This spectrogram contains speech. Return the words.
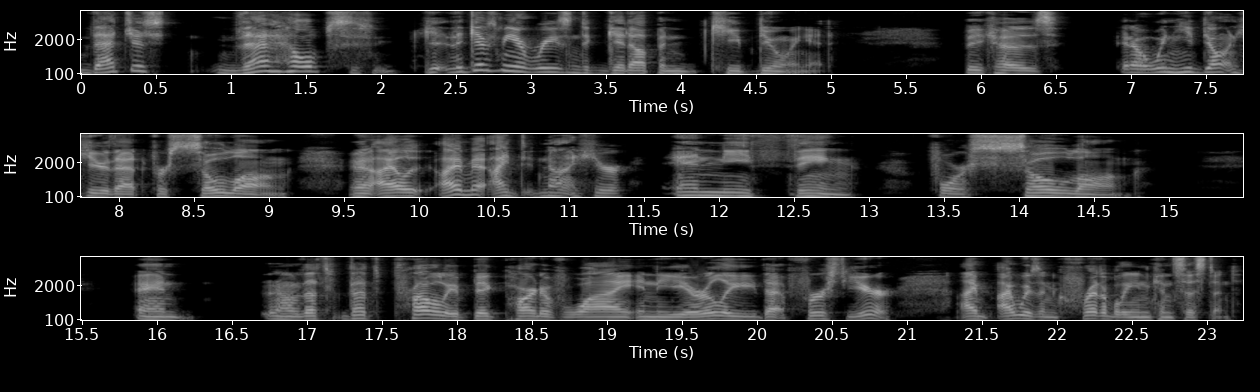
that just that helps. It gives me a reason to get up and keep doing it because you know when you don't hear that for so long, and I I admit I did not hear anything for so long and know, that's that's probably a big part of why in the early that first year, I I was incredibly inconsistent.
